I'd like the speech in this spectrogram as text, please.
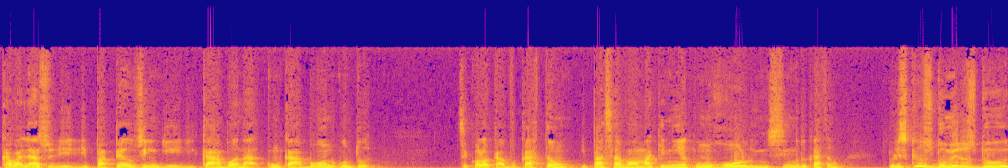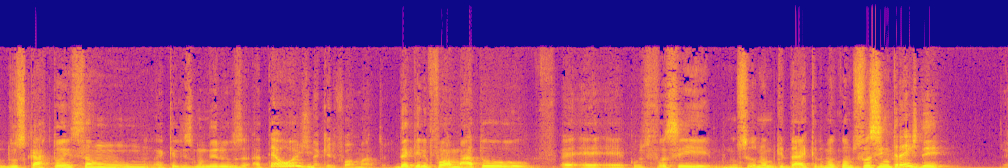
cavalhaço de, de papelzinho de, de carbonato, com carbono, com tudo. Você colocava o cartão e passava uma maquininha com um rolo em cima do cartão. Por isso que os números do, dos cartões são aqueles números até hoje. Daquele formato. Daquele formato é, é, é como se fosse. Não sei o nome que dá aquilo, mas como se fosse em 3D. É.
